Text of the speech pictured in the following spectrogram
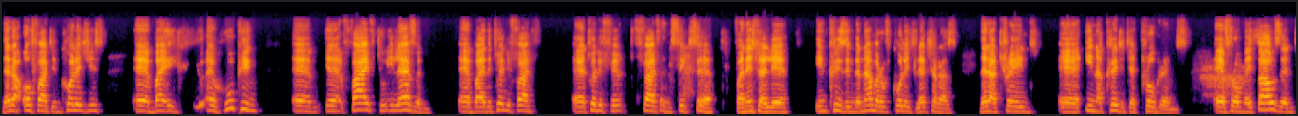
that are offered in colleges uh, by uh, hooping um, uh, 5 to 11 uh, by the 25, 25 and 6 financial year increasing the number of college lecturers that are trained in accredited programs from a thousand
